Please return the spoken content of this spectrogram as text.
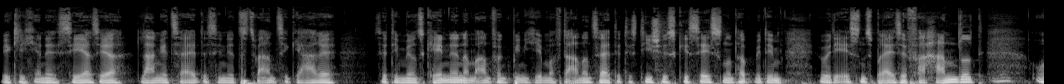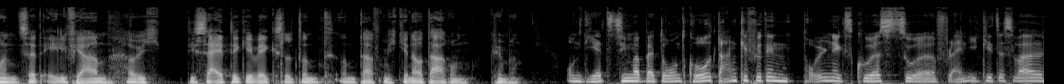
wirklich eine sehr, sehr lange Zeit. Das sind jetzt 20 Jahre, seitdem wir uns kennen. Am Anfang bin ich eben auf der anderen Seite des Tisches gesessen und habe mit ihm über die Essenspreise verhandelt. Mhm. Und seit elf Jahren habe ich die Seite gewechselt und, und darf mich genau darum kümmern. Und jetzt sind wir bei Do Co. Danke für den tollen Exkurs zur Fly Niki. Das war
